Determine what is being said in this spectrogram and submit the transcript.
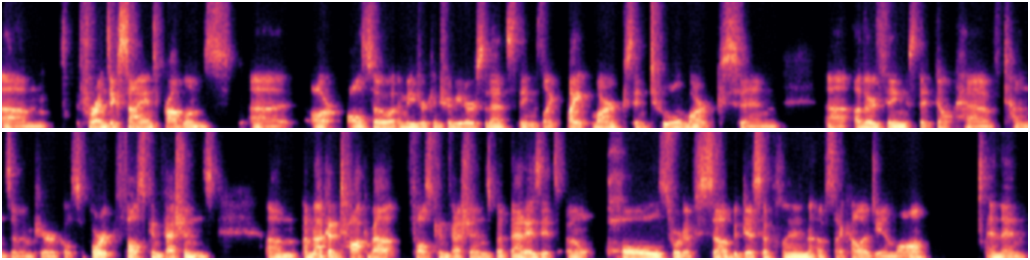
Um, forensic science problems uh, are also a major contributor. So that's things like bite marks and tool marks and uh, other things that don't have tons of empirical support, false confessions. Um, I'm not going to talk about false confessions, but that is its own whole sort of sub-discipline of psychology and law. And then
